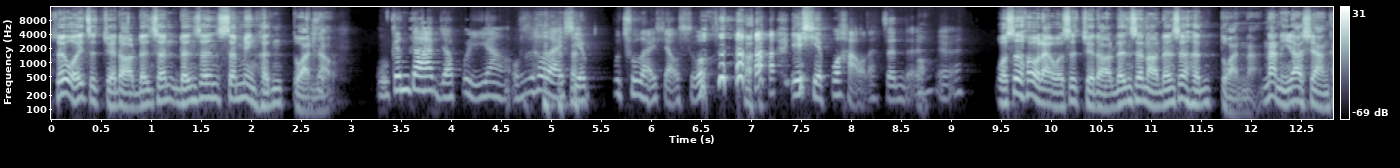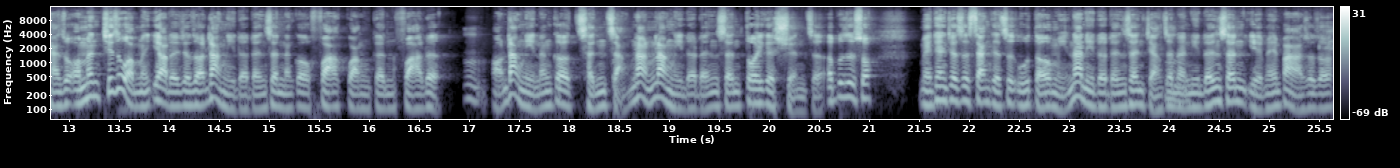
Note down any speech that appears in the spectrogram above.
所以我一直觉得人生人生生命很短了。我跟大家比较不一样，我是后来写不出来小说，也写不好了，真的。我是后来我是觉得人生啊，人生很短呐。那你要想想看，说我们其实我们要的就是说，让你的人生能够发光跟发热。嗯，哦，让你能够成长，让让你的人生多一个选择，而不是说每天就是三个字五斗米。那你的人生讲真的，你人生也没办法说说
